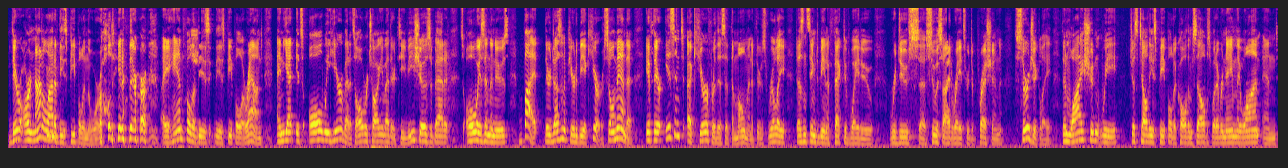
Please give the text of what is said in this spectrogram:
there are not a lot of these people in the world. You know, there are a handful of these these people around, and yet it's all we hear about. It's all we're talking about. There are TV shows about it. It's always in the news, but there doesn't appear to be a cure. So, Amanda, if there isn't a cure for this at the moment, if there's really doesn't seem to be an effective way to reduce uh, suicide rates or depression surgically, then why shouldn't we just tell these people to call themselves whatever name they want and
